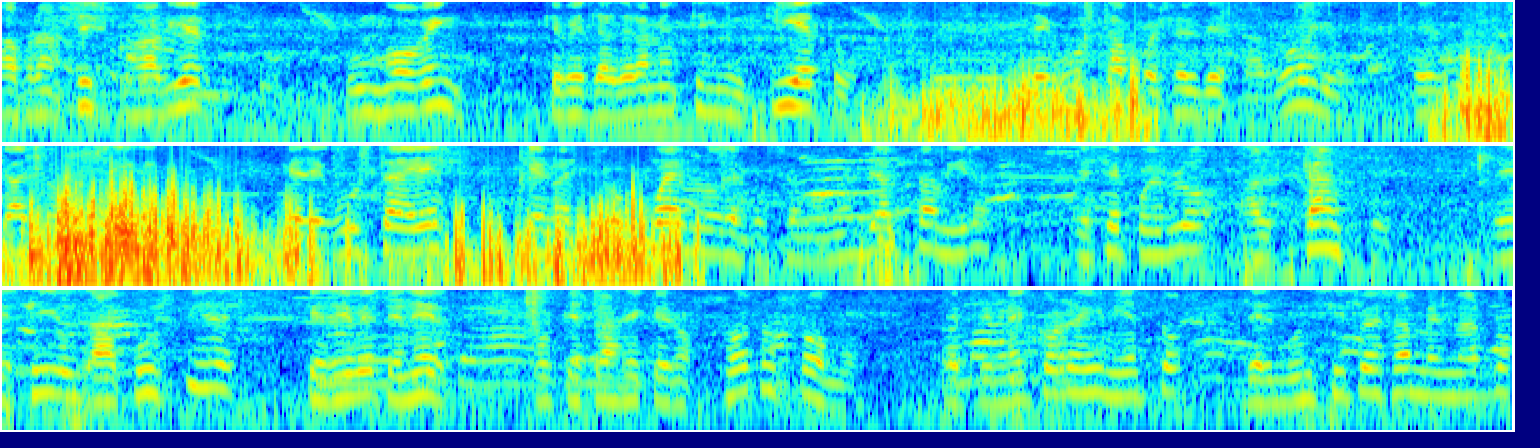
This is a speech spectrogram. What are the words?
a Francisco Javier, un joven que verdaderamente es inquieto, le gusta pues el desarrollo, es un muchacho cívico, que le gusta es que nuestro pueblo de José Manuel de Altamira, ese pueblo alcance, es decir, la cúspide que debe tener, porque tras de que nosotros somos el primer corregimiento del municipio de San Bernardo,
